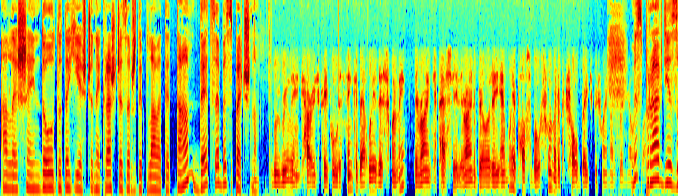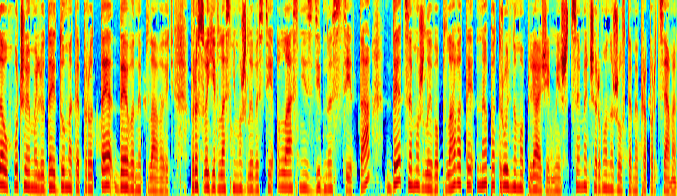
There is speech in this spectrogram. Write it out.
Але Шейн Доу додає, що найкраще завжди плавати там, де це безпечно. We really encourage people to think about where they're swimming, their own capacity, their own ability, and where possible, swim at a patrol beach between those green yellow Ми справді заохочуємо людей думати про те, де вони плавають, про свої власні можливості, власні здібності, та де це можливо плавати на патрульному пляжі між цими червоно-жовтими прапорцями.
